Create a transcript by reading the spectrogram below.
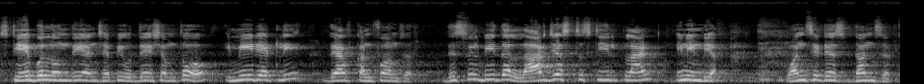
స్టేబుల్ ఉంది అని చెప్పి ఉద్దేశంతో immediately they have confirm sir this will be the largest steel plant in India once it is done sir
